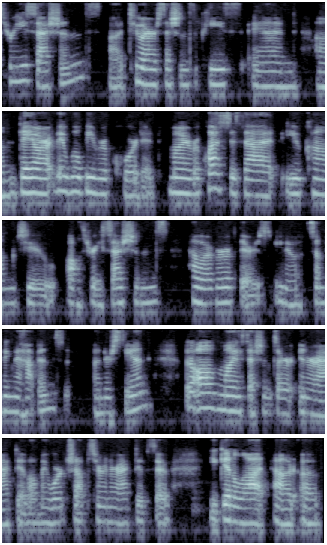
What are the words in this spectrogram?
three sessions, uh, two hour sessions apiece, and um, they are they will be recorded. My request is that you come to all three sessions. However, if there's you know something that happens, understand. But all of my sessions are interactive. All my workshops are interactive, so you get a lot out of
